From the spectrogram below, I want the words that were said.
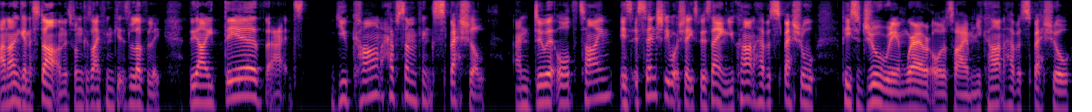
and I'm going to start on this one because I think it's lovely. The idea that you can't have something special and do it all the time is essentially what Shakespeare's saying. You can't have a special piece of jewelry and wear it all the time, and you can't have a special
